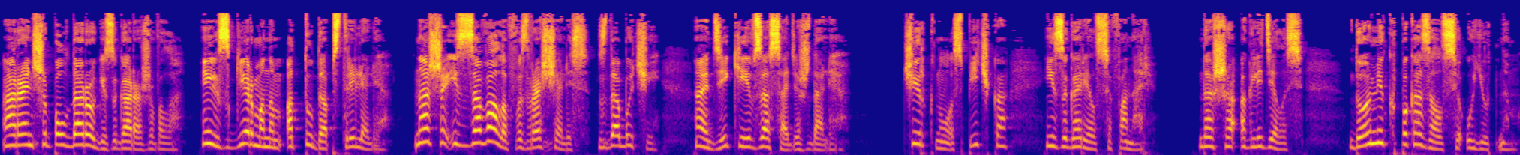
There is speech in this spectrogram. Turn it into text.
а раньше полдороги загораживала. Их с Германом оттуда обстреляли. Наши из завалов возвращались, с добычей, а дикие в засаде ждали». Чиркнула спичка, и загорелся фонарь. Даша огляделась. Домик показался уютным.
